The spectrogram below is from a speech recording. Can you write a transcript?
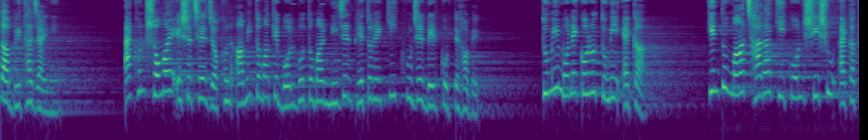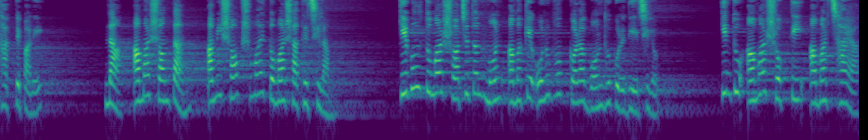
তা বৃথা যায়নি। এখন সময় এসেছে যখন আমি তোমাকে বলব তোমার নিজের ভেতরে কি খুঁজে বের করতে হবে। তুমি মনে করো তুমি একা। কিন্তু মা ছাড়া কি কোন শিশু একা থাকতে পারে? না, আমার সন্তান, আমি সব সময় তোমার সাথে ছিলাম। কেবল তোমার সচেতন মন আমাকে অনুভব করা বন্ধ করে দিয়েছিল। কিন্তু আমার শক্তি, আমার ছায়া,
